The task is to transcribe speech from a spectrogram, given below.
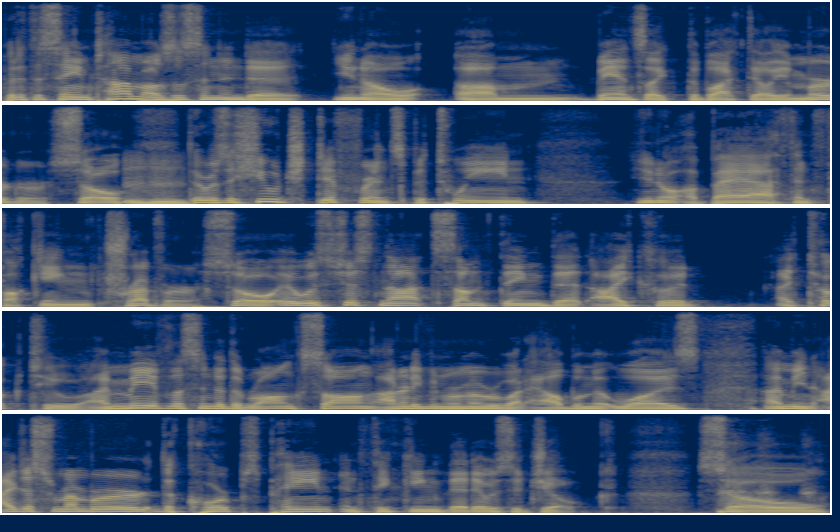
but at the same time, I was listening to you know um, bands like the Black Dahlia Murder, so there was a huge difference between you know, Abbath and fucking Trevor. So it was just not something that I could I took to. I may have listened to the wrong song. I don't even remember what album it was. I mean, I just remember the corpse paint and thinking that it was a joke. So,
